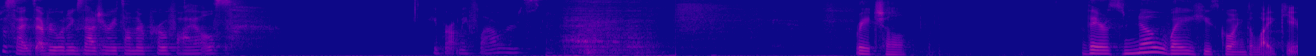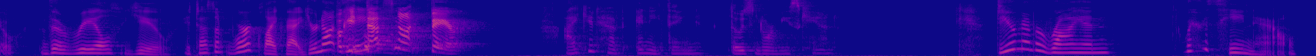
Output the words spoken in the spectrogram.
Besides, everyone exaggerates on their profiles. He brought me flowers. Rachel, there's no way he's going to like you. The real you. It doesn't work like that. You're not. Okay, capable- that's not fair. I can have anything those normies can. Do you remember Ryan? Where is he now?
